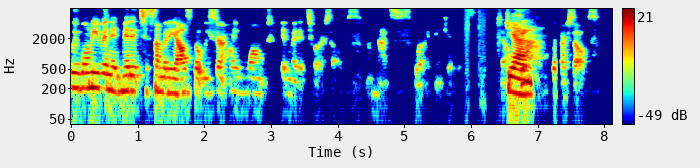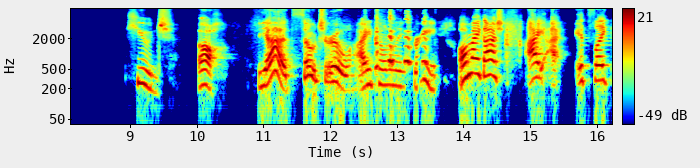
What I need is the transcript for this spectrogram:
we won't even admit it to somebody else but we certainly won't admit it to ourselves. And that's what i think it is. So yeah. with ourselves. Huge. Oh yeah it's so true. I totally agree. Oh my gosh. I, I it's like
